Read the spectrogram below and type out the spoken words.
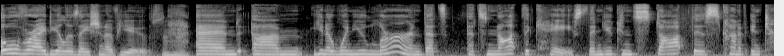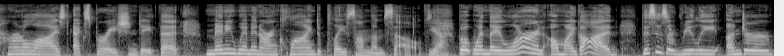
over idealization of youth. And, um, you know, when you learn that's that's not the case, then you can stop this kind of internalized expiration date that many women are inclined to place on themselves. Yeah. But when they learn, oh my God, this is a really under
